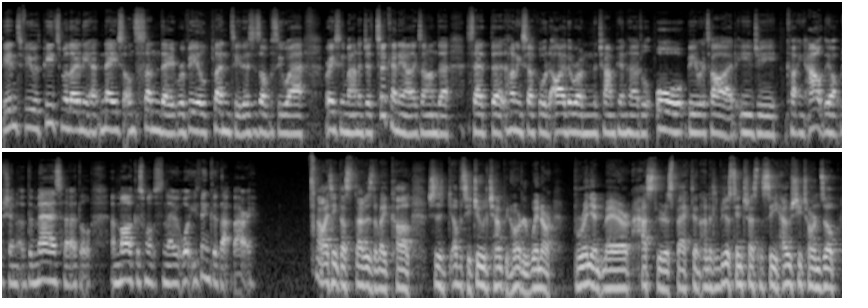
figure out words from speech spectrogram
The interview with Peter Molony at Naas on Sunday revealed plenty. This is obviously where racing manager to Alexander said that Honeysuckle would either run the champion hurdle or be retired, e.g., cutting out the option of the mare's hurdle. And Marcus wants to know what you think of that, Barry. Oh, I think that's that is the right call. She's obviously dual champion hurdle winner, brilliant mare, has to be respected, and it'll be just interesting to see how she turns up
